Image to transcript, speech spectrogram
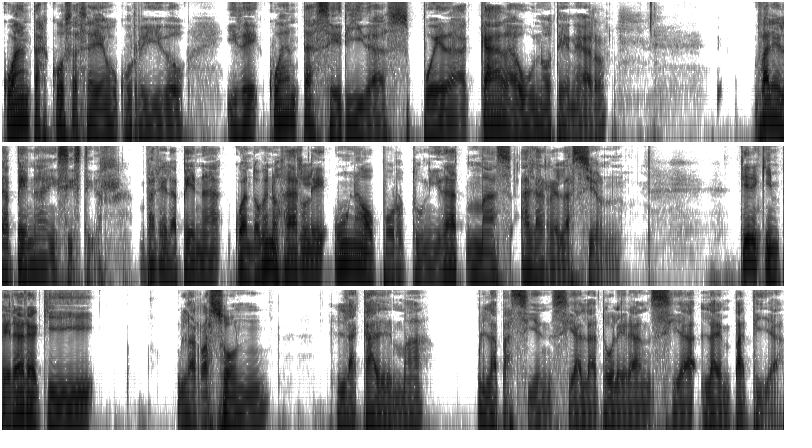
cuántas cosas hayan ocurrido y de cuántas heridas pueda cada uno tener, vale la pena insistir, vale la pena cuando menos darle una oportunidad más a la relación. Tiene que imperar aquí la razón, la calma, la paciencia, la tolerancia, la empatía.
